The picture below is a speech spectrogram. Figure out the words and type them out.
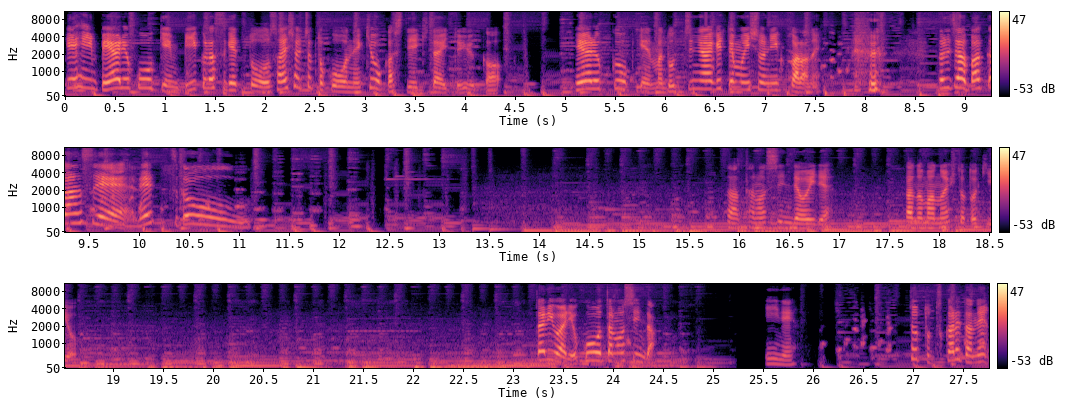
景品ペア旅行券 B クラスゲットを最初はちょっとこうね、強化していきたいというか、ペア旅行券、まあ、どっちにあげても一緒に行くからね。それじゃあバカンスへレッツゴーさあ、楽しんでおいで。ガノマのひとときを。は旅行を楽しんだ。いいね。ちょっと疲れたね。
